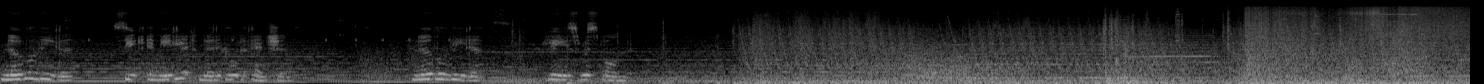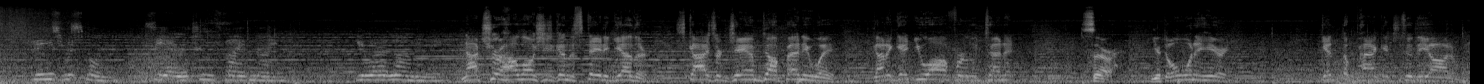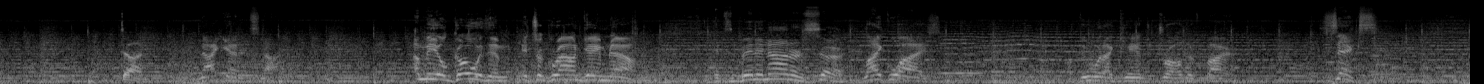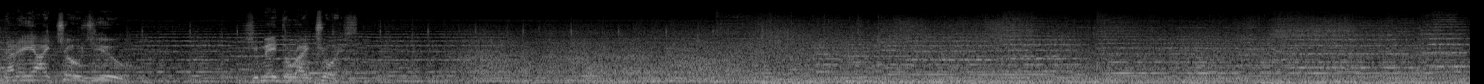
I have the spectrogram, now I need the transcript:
Noble Leader, seek immediate medical attention. Noble Leader, please respond. Please respond. Sierra 259. You are alarming me. Not sure how long she's gonna stay together. Skies are jammed up anyway. Gotta get you off her, Lieutenant. Sir, you... Don't want to hear it. Get the package to the Autumn. Done. Not yet, it's not. Emile, go with him. It's a ground game now. It's been an honor, sir. Likewise. I'll do what I can to draw their fire. Six. That AI chose you. She made the right choice.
